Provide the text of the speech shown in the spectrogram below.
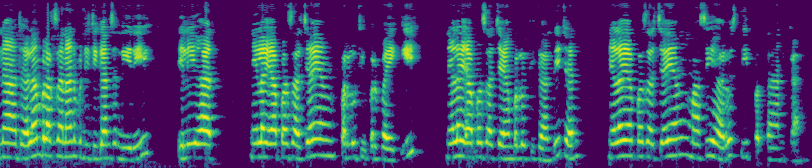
Nah, dalam pelaksanaan pendidikan sendiri, dilihat nilai apa saja yang perlu diperbaiki, nilai apa saja yang perlu diganti, dan nilai apa saja yang masih harus dipertahankan.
